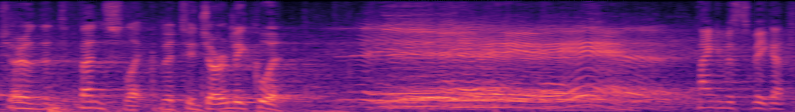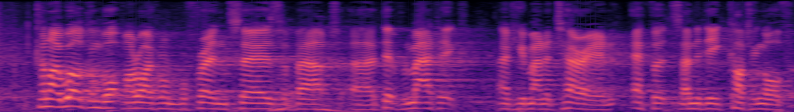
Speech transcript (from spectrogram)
Chair of the Defence Select Committee, Jeremy Quinn. Thank you, Mr Speaker. Can I welcome what my right honourable friend says about uh, diplomatic and humanitarian efforts and indeed cutting off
